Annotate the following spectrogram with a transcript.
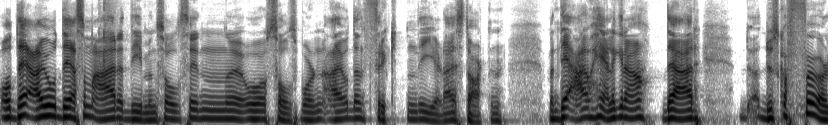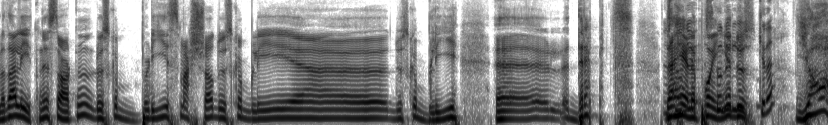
og det er jo det som er Demon Souls sin og Soulsborne, er jo den frykten de gir deg i starten. Men det er jo hele greia. Det er Du skal føle deg liten i starten. Du skal bli smasha. Du skal bli eh, Du skal bli uh, drept. Det er Skal hele du, poenget. Skal du like det? Ja!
